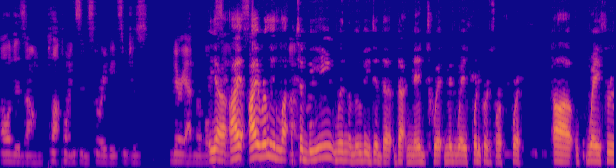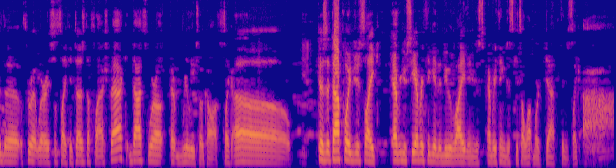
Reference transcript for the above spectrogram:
all of his um plot points and story beats, which is very admirable. Yeah, I. I really li- Uh, to be when the movie did the that mid twit midway forty percent or for uh way through the through it where it's just like it does the flashback. That's where it really took off. It's like oh, Yeah. because at that point you just like every you see everything in a new light and just everything just gets a lot more depth and it's like ah,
